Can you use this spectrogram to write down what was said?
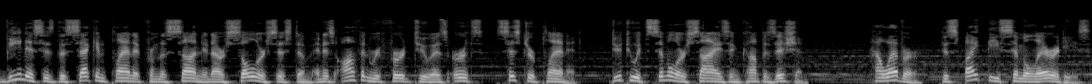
Venus is the second planet from the Sun in our solar system and is often referred to as Earth's sister planet, due to its similar size and composition. However, despite these similarities,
